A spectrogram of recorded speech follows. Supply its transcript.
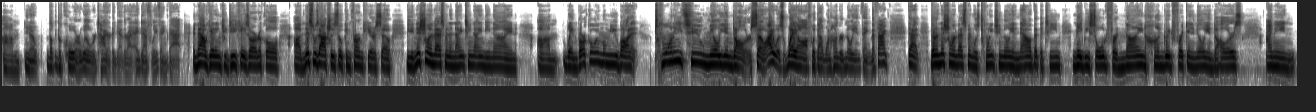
um, you know, the, the core will retire together. I, I, definitely think that. And now getting to DK's article, um, this was actually so confirmed here. So the initial investment in 1999 um, when Burkle and Lemieux bought it, $22 million. So I was way off with that 100 million thing. The fact that their initial investment was 22 million, now that the team may be sold for 900 freaking million dollars. I mean,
